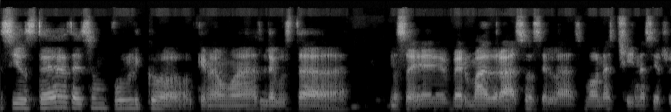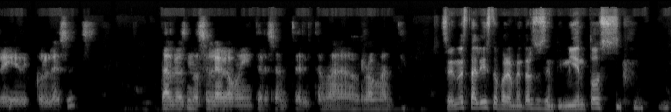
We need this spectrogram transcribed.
si usted es un público que más le gusta, no sé, ver madrazos en las monas chinas y ridiculeces, tal vez no se le haga muy interesante el tema romántico si no está listo para enfrentar sus sentimientos,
